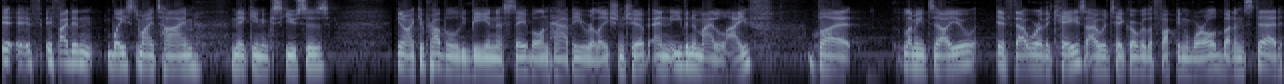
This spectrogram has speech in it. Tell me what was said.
if, if I didn't waste my time making excuses, you know, I could probably be in a stable and happy relationship and even in my life. But let me tell you, if that were the case, I would take over the fucking world. But instead,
